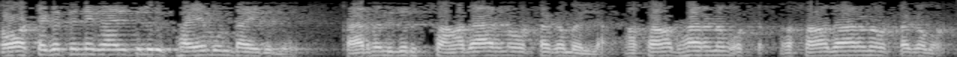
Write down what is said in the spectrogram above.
ആ ഒട്ടകത്തിന്റെ കാര്യത്തിൽ ഒരു ഭയമുണ്ടായിരുന്നു. കാരണം ഇതൊരു സാധാരണ ഒട്ടകമല്ല. അസാധാരണ അസാധാരണ ഒട്ടകമാണ്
